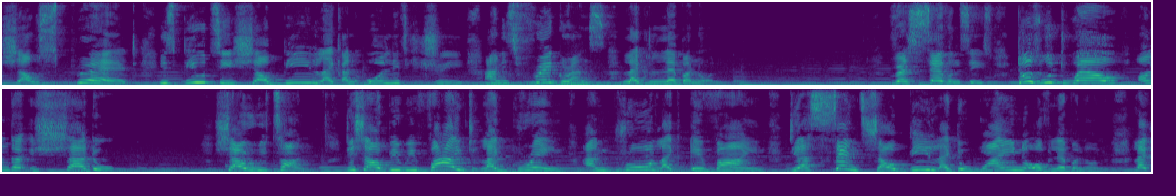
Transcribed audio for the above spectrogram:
shall spread, his beauty shall be like an olive tree, and his fragrance like Lebanon. Verse 7 says, Those who dwell under his shadow shall return. They shall be revived like grain and grow like a vine. Their scent shall be like the wine of Lebanon. Like,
